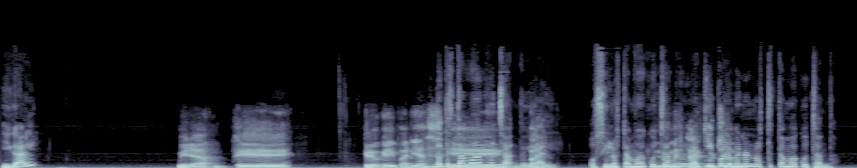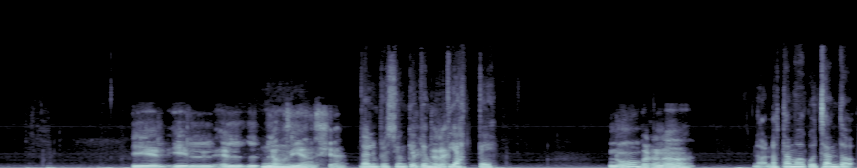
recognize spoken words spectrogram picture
¿Y Gal? Mira, eh, creo que hay varias. No te estamos eh, escuchando, igual. O si lo estamos escuchando, aquí por lo menos no te estamos escuchando. ¿Y, la mm. audiencia? Da la impresión que te muteaste. No, para nada. No, no estamos escuchando.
